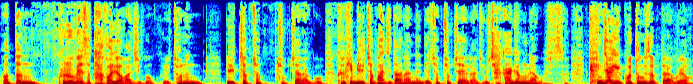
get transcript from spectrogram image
어떤 그룹에서 다 걸려가지고 그 저는 밀접 접촉자라고 그렇게 밀접하지도 않았는데 접촉자여가지고 자가격리 하고 있었어요. 굉장히 고통스럽더라고요.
